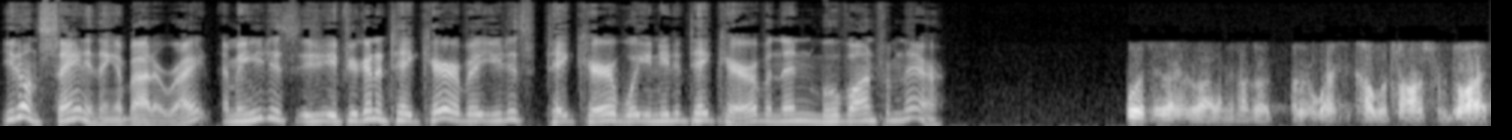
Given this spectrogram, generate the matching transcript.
you don't say anything about it, right? I mean, you just if you're going to take care of it, you just take care of what you need to take care of, and then move on from there. Well, that's exactly right. I mean, I got I got whacked a couple of times from Dwight.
